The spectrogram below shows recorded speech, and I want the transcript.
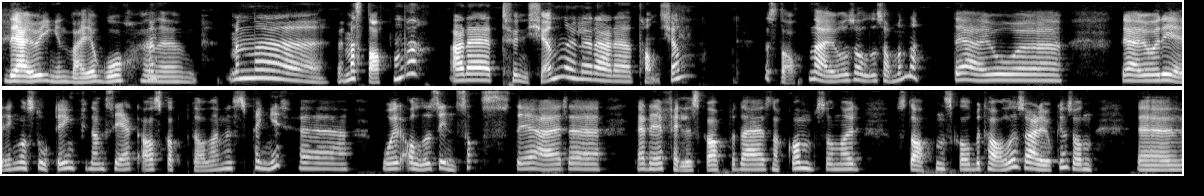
det er jo ingen vei å gå. Men- Eh, Men uh, hvem er staten, da? Er det et hunnkjønn, eller er det tannkjønn? Staten er jo oss alle sammen, da. Det er jo, eh, det er jo regjering og storting finansiert av skattebetalernes penger. eh, Hvor alles innsats, det er, eh, det er det fellesskapet det er snakk om. Så når staten skal betale, så er det jo ikke en sånn eh,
